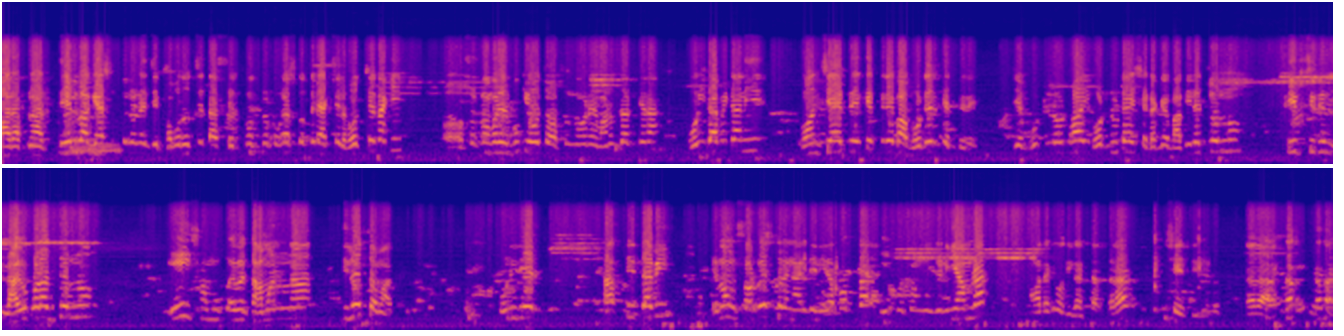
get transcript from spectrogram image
আর আপনার তেল বা গ্যাস উত্তোলনের যে খবর হচ্ছে, তার শ্বেতপত্র প্রকাশ করতে অ্যাকচুয়ালি হচ্ছেটা কি? অশোকনগরের বুকে হচ্ছে অশোকনগরের মানুষ যাচ্ছে না ওই দাবিটা নিয়ে পঞ্চায়েতের ক্ষেত্রে বা ভোটের ক্ষেত্রে যে ভোট লুট হয় ভোট লুটায় সেটাকে বাতিলের জন্য ফিফ শিডিউল লাগু করার জন্য এই সমগ্র এবং তামান্না তিলোত্তমা খুনিদের শাস্তির দাবি এবং সর্বস্তরে নারীদের নিরাপত্তা এই প্রসঙ্গকে নিয়ে আমরা আমাদেরকে অধিকার যাত্রার শেষ দিন দাদা দাদা-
